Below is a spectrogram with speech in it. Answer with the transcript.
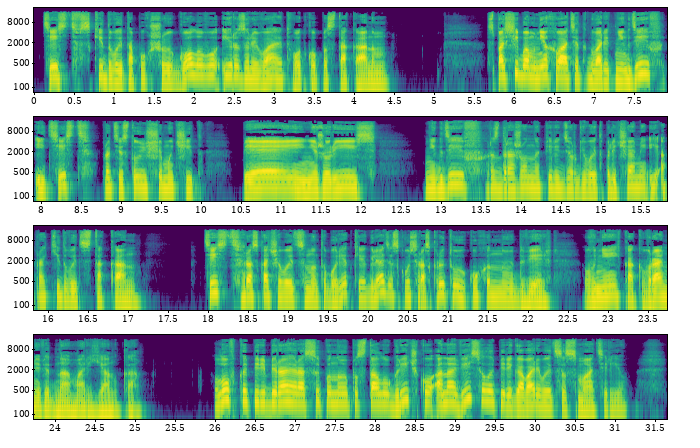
Тесть вскидывает опухшую голову и разливает водку по стаканам. «Спасибо, мне хватит», — говорит Нигдеев, и тесть протестующе мычит. «Пей, не журись!» Нигдеев раздраженно передергивает плечами и опрокидывает стакан. Тесть раскачивается на табуретке, глядя сквозь раскрытую кухонную дверь. В ней, как в раме, видна Марьянка. Ловко перебирая рассыпанную по столу гречку, она весело переговаривается с матерью.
